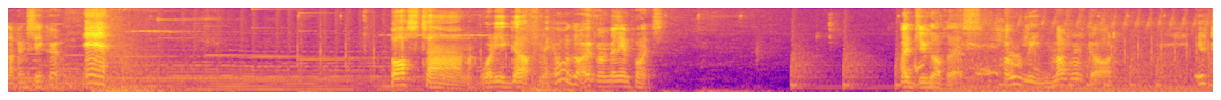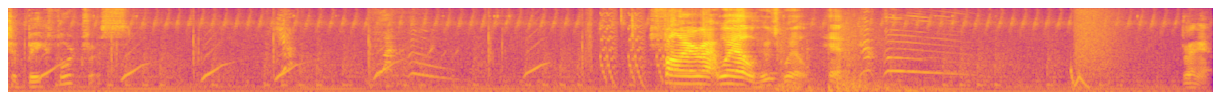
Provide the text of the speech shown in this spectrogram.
Nothing secret? Eh! Boss time. What do you got for me? Oh, I got over a million points. I do love this. Holy mother of God. It's a big fortress. Fire at will! Who's will? Him. Bring it.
